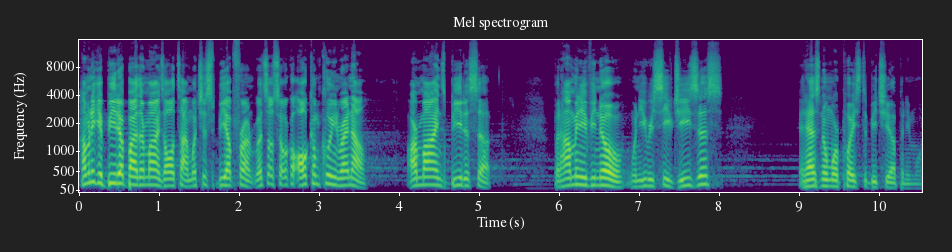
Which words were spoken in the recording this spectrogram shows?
How many get beat up by their minds all the time? Let's just be up front. Let's all come clean right now. Our minds beat us up. But how many of you know when you receive Jesus, it has no more place to beat you up anymore?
